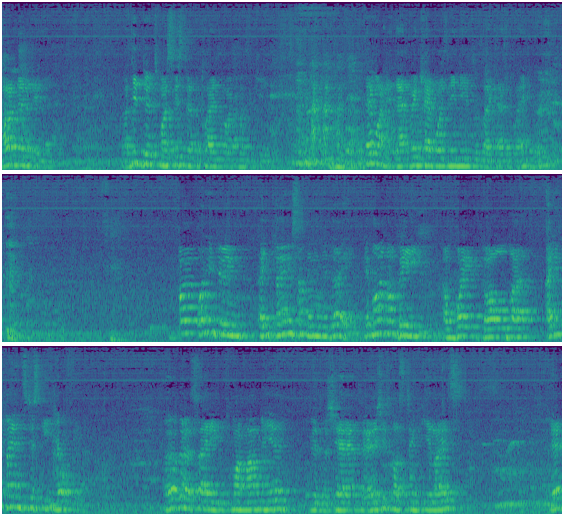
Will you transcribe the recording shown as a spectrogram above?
I would never do that. I did do it to my sister at the play when I was a kid. Everyone did that when Cowboys and Indians was okay to play. But what are you doing? Are you planning something in your day? It might not be a weight goal, but are you planning to just eat healthier? I've got to say my mum here, of a shout out to her, she's lost 10 kilos. Yeah?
